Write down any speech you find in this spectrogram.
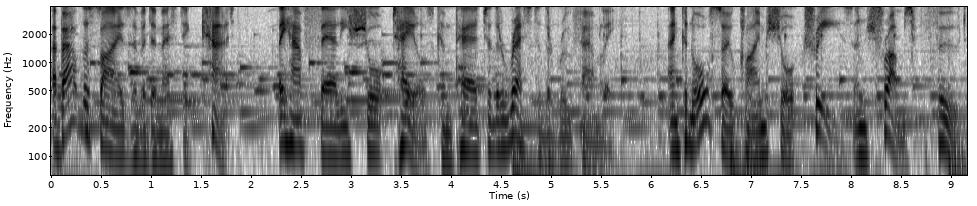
About the size of a domestic cat, they have fairly short tails compared to the rest of the roo family and can also climb short trees and shrubs for food.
